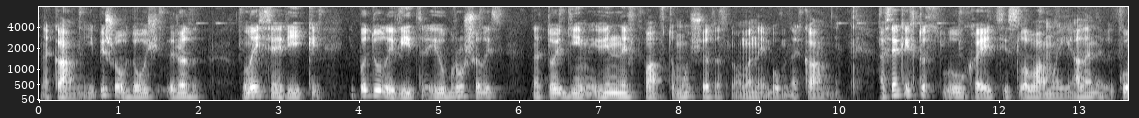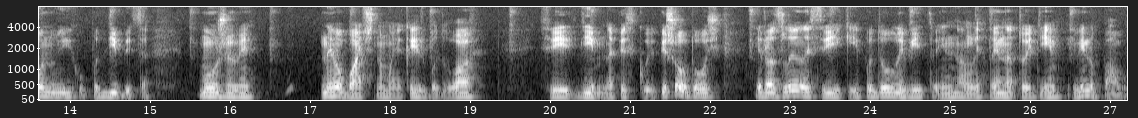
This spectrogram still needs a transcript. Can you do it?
на камні. І пішов дощ, і розлися ріки, і подули вітри, і обрушились на той дім, і він не впав, тому що заснований був на камні. А всякий, хто слухає ці слова мої, але не виконує їх, уподібиться мужеві необачному, який збудував свій дім на піску. І пішов дощ, і розлились ріки, і подули вітри, і налегли на той дім, і він упав.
